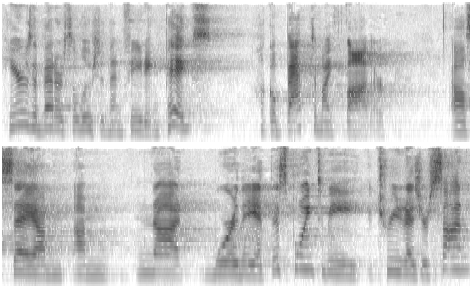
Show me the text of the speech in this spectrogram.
Here's a better solution than feeding pigs. I'll go back to my father. I'll say I'm, I'm not worthy at this point to be treated as your son.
